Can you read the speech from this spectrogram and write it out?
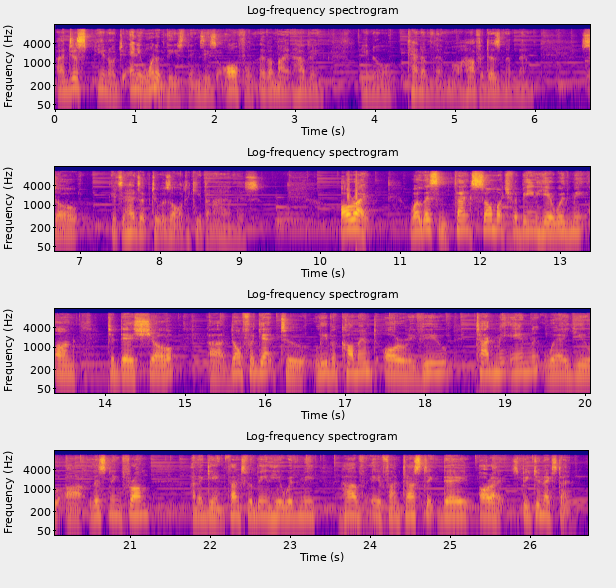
And just, you know, any one of these things is awful, never mind having, you know, 10 of them or half a dozen of them. So it's a heads up to us all to keep an eye on this. All right. Well, listen, thanks so much for being here with me on today's show. Uh, don't forget to leave a comment or a review. Tag me in where you are listening from. And again, thanks for being here with me. Have a fantastic day. All right. Speak to you next time.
